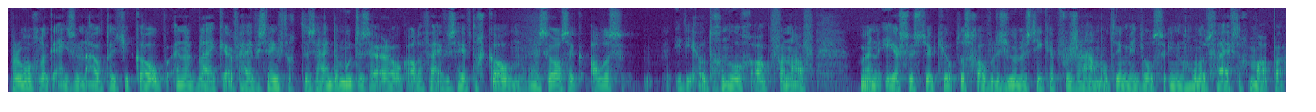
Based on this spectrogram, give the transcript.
per ongeluk eens zo'n autootje koop... en het blijken er 75 te zijn... dan moeten ze er ook alle 75 komen. Zoals ik alles, idioot genoeg, ook vanaf mijn eerste stukje op de school voor de journalistiek heb verzameld. Inmiddels in 150 mappen.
